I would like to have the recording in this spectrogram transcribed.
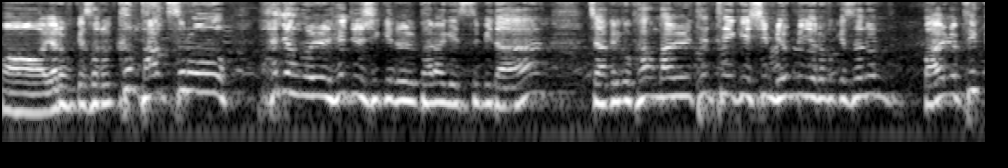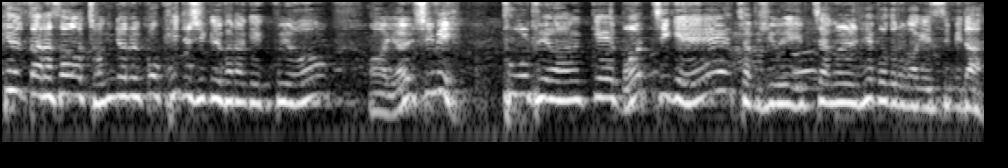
어, 여러분께서는 큰 박수로 환영을 해주시기를 바라겠습니다 자 그리고 각 마을 텐트에 계신 면민 여러분께서는 마을 피켓을 따라서 정렬을 꼭 해주시길 바라겠고요 어, 열심히 풍물표와 함께 멋지게 잠시 후에 입장을 해보도록 하겠습니다.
